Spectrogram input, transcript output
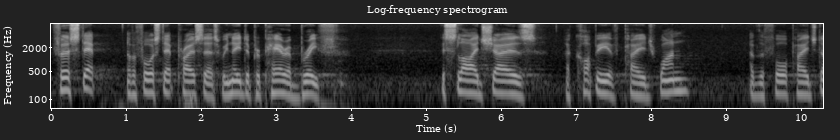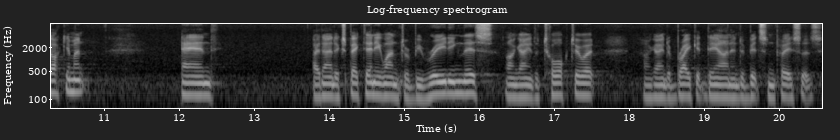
First step of a four-step process, we need to prepare a brief. This slide shows a copy of page one of the four-page document and I don't expect anyone to be reading this. I'm going to talk to it. I'm going to break it down into bits and pieces.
